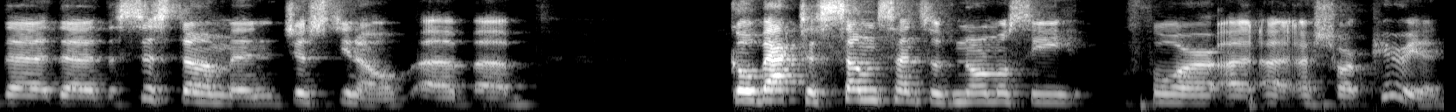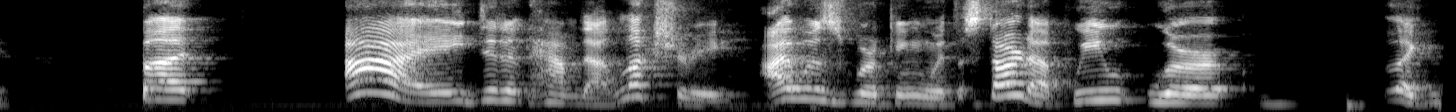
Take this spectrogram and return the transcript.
the, the the system and just you know uh, uh, go back to some sense of normalcy for a, a, a short period. But I didn't have that luxury. I was working with a startup. We were like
